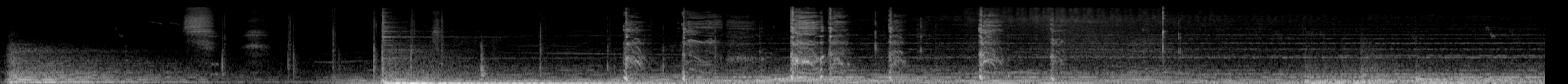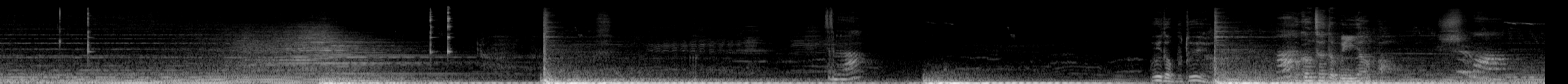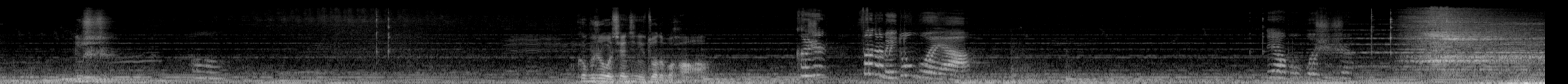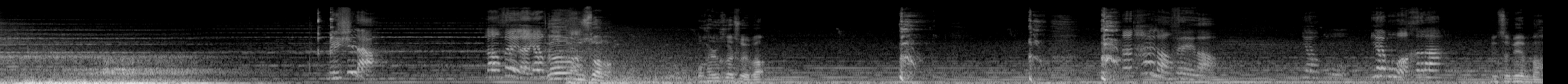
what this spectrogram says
味道不对啊，啊和？刚才的不一样吧？是吗？你试试，哦，可不是我嫌弃你做的不好啊。可是放那没动过呀。那要不我试试？没事的，浪费了，要不嗯，算了，我还是喝水吧。浪费了。要不要不我喝了？你自便吧。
